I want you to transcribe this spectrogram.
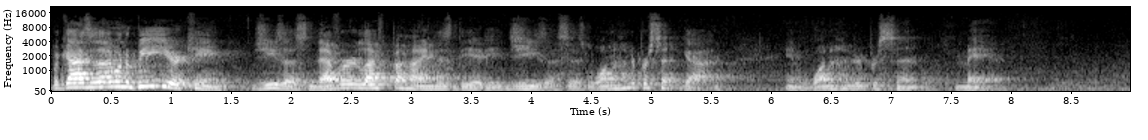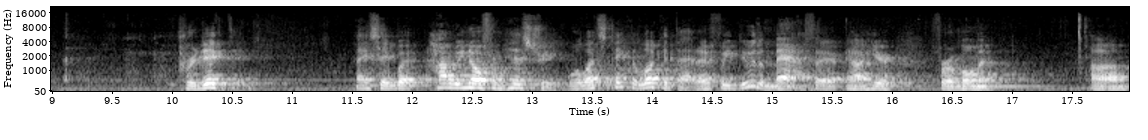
But God says, I want to be your king. Jesus never left behind his deity. Jesus is 100% God and 100% man. Predicted. And I say, but how do we know from history? Well, let's take a look at that. If we do the math uh, here for a moment, um,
